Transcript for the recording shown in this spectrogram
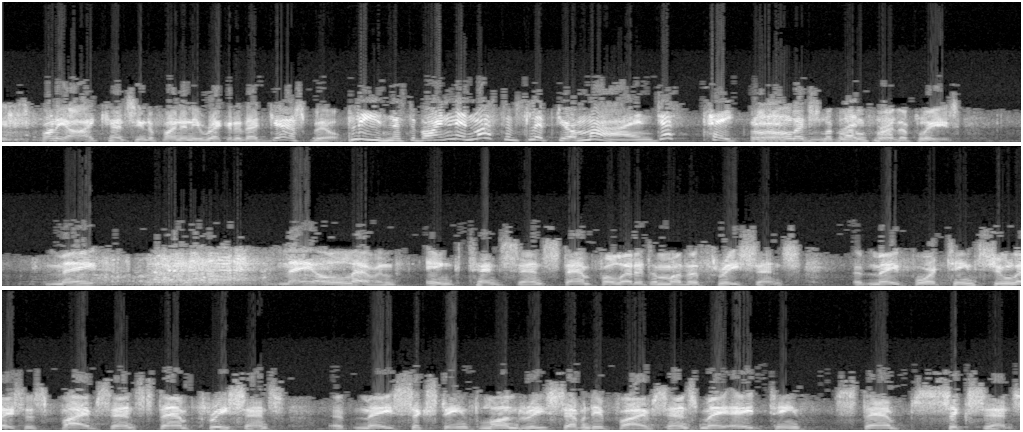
It's funny, I can't seem to find any record of that gas bill. Please, Mr. Boynton, it must have slipped your mind. Just take this. Oh, let's look a little further, please. May May 11th, ink 10 cents, stamp for letter to mother 3 cents. Uh, May 14th, shoelaces 5 cents, stamp 3 cents. Uh, May 16th, laundry 75 cents. May 18th, stamp 6 cents.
